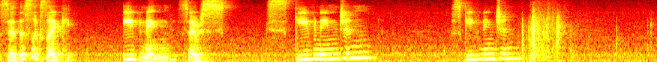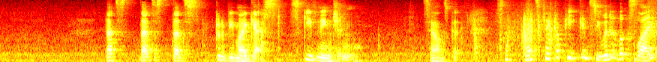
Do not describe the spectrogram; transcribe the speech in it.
So this looks like evening. So Scheveningen, Scheveningen. That's that's that's gonna be my guess. Scheveningen. Sounds good. So let's take a peek and see what it looks like.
